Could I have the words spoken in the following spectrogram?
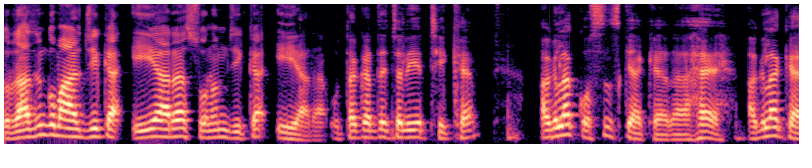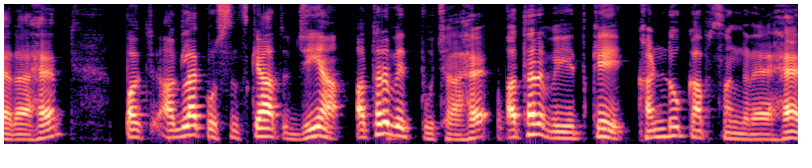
तो राजन कुमार जी का ए आ रहा, सोनम जी का ए आ रहा, उत्तर करते चलिए, ठीक है। अगला क्वेश्चन क्या कह रहा है? अगला कह रहा है पक्ष अगला क्वेश्चन क्या तो जी हाँ अथर्वेद पूछा है अथर्वेद के खंडों का संग्रह है।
